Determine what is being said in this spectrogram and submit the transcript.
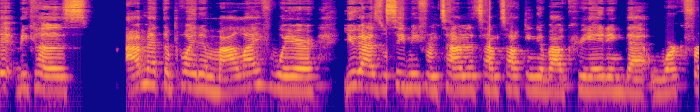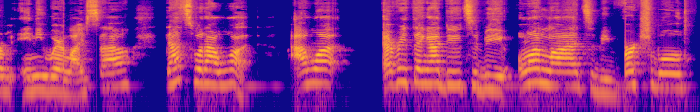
it because I'm at the point in my life where you guys will see me from time to time talking about creating that work from anywhere lifestyle. That's what I want. I want everything I do to be online, to be virtual.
